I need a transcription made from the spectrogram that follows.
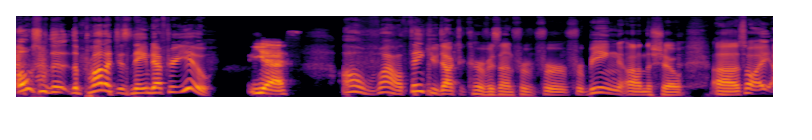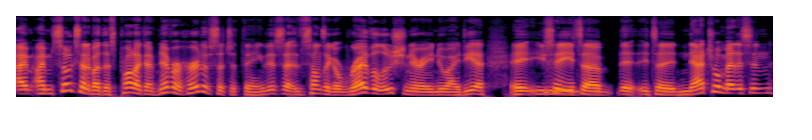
oh. So the the product is named after you. Yes. Oh wow! Thank you, Dr. Curvizon, for for for being on the show. Uh, so I I'm, I'm so excited about this product. I've never heard of such a thing. This uh, sounds like a revolutionary new idea. Uh, you say Mm. it's a it's a natural medicine.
